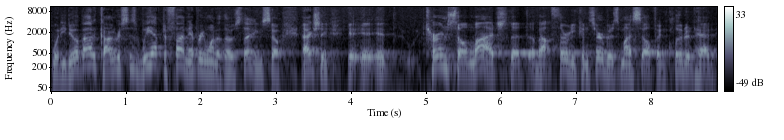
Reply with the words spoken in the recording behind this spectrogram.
What do you do about it? Congress says we have to fund every one of those things. So actually, it, it, it turned so much that about 30 conservatives, myself included, had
